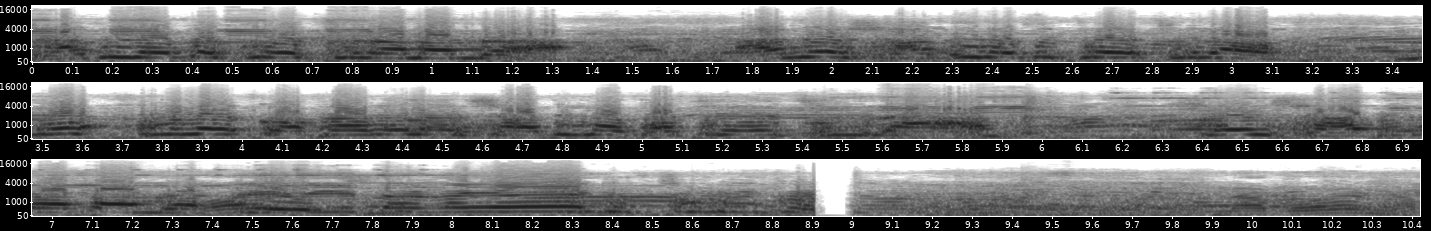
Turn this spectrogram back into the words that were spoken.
স্বাধীনতা চেয়েছিলাম আমরা। আমিও স্বাধীনতা চেয়েছিলাম। মুখ খুলে কথা বলার স্বাধীনতা চেয়েছিলাম। সেই স্বাধীনতা আমরা চুরি করে। না বলেন না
